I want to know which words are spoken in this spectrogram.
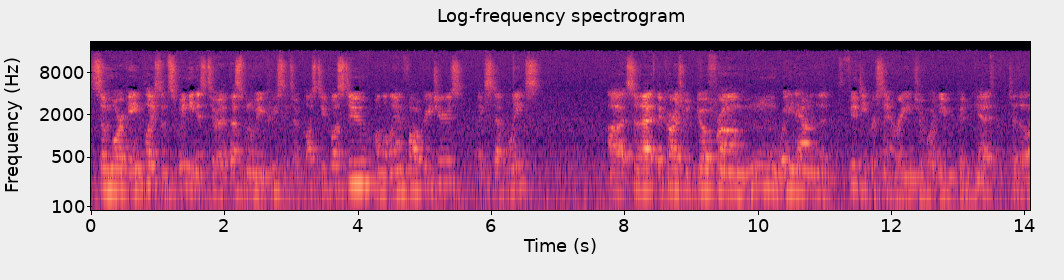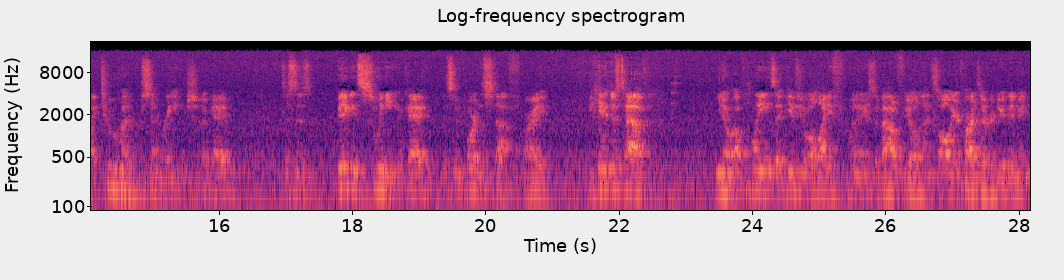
some more gameplay, some swinginess to it, that's when we increased it to plus two, plus two on the landfall creatures, like Steppe Lynx. Uh, so that the cards would go from mm, way down in the 50% range of what you could get to the like 200% range, okay? This is big and swingy, okay? This is important stuff, all right? You can't just have, you know, a planes that gives you a life when it enters the battlefield and that's all your cards ever do. They make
